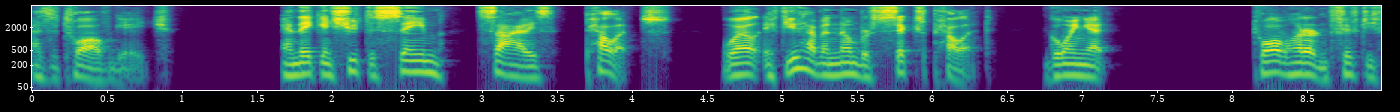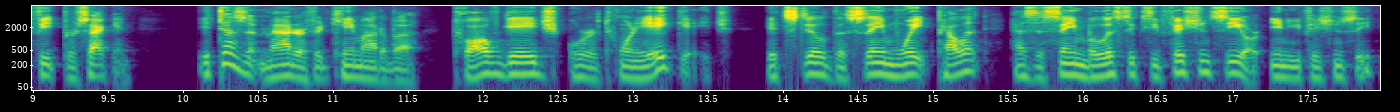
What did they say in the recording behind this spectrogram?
as a 12 gauge and they can shoot the same size pellets. Well, if you have a number six pellet going at 1250 feet per second, it doesn't matter if it came out of a 12 gauge or a 28 gauge. It's still the same weight pellet, has the same ballistics efficiency or inefficiency,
